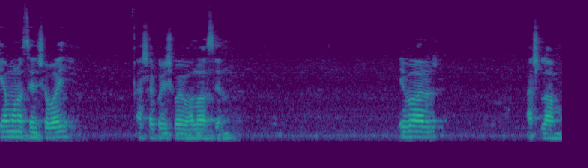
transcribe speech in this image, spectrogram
কেমন আছেন সবাই? আশা করি সবাই ভালো আছেন। এবার আসলাম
